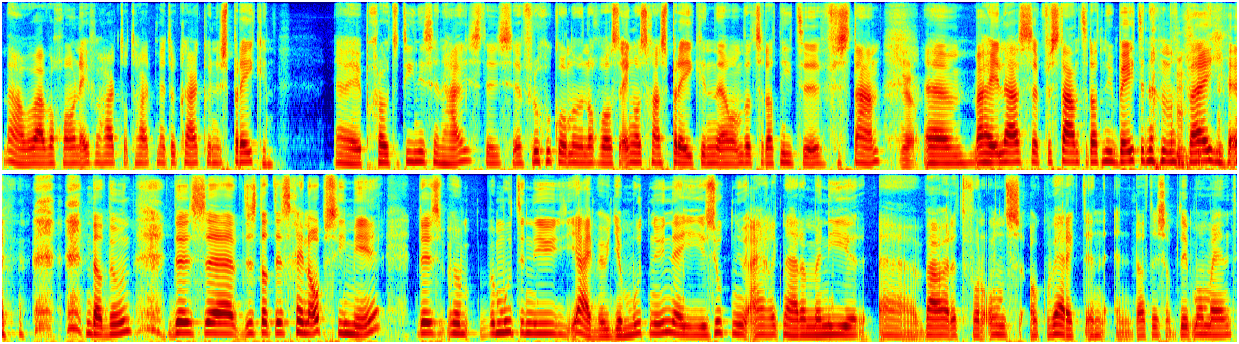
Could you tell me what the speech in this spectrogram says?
nou, waar we gewoon even hart tot hart met elkaar kunnen spreken. Uh, je hebt grote tieners in huis, dus uh, vroeger konden we nog wel eens Engels gaan spreken, uh, omdat ze dat niet verstaan. Ja. Um, maar helaas verstaan ze dat nu beter dan dat wij dat doen. Dus, dus dat is geen optie meer. Dus we, we moeten nu, ja, je moet nu, nee, je zoekt nu eigenlijk naar een manier waar het voor ons ook werkt. En, en dat is op dit moment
